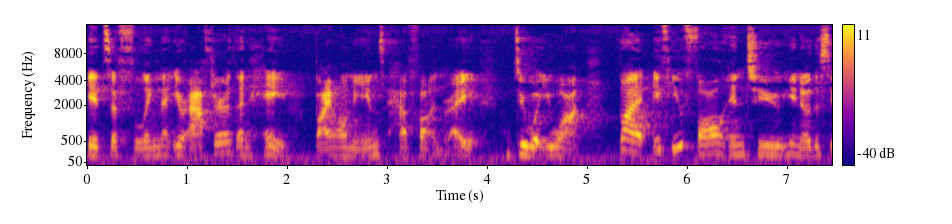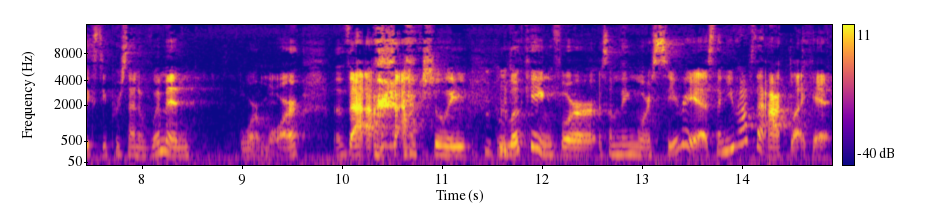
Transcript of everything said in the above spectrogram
it's a fling that you're after, then hey, by all means, have fun, right? Do what you want. But if you fall into, you know, the 60% of women or more that are actually looking for something more serious, then you have to act like it,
